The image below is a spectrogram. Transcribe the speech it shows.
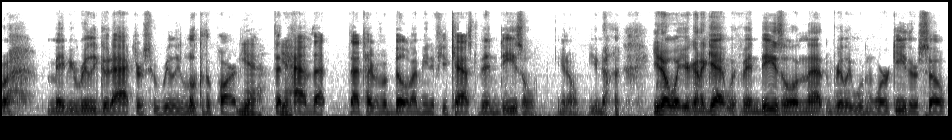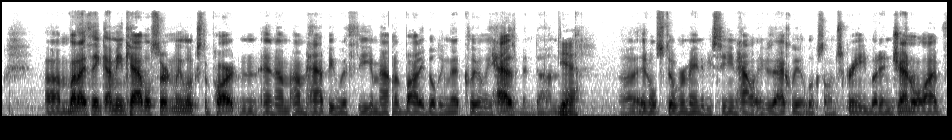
Uh, maybe really good actors who really look the part yeah, that yeah. have that that type of a build. I mean, if you cast Vin Diesel, you know, you know, you know what you're going to get with Vin Diesel, and that really wouldn't work either. So, um, but I think, I mean, Cavill certainly looks the part, and and I'm I'm happy with the amount of bodybuilding that clearly has been done. Yeah. Uh, it'll still remain to be seen how exactly it looks on screen, but in general, I've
